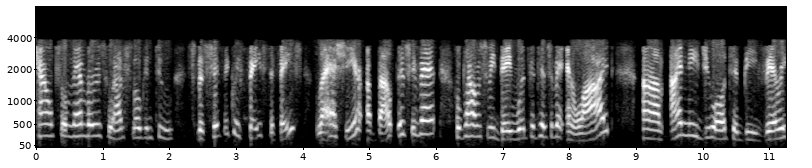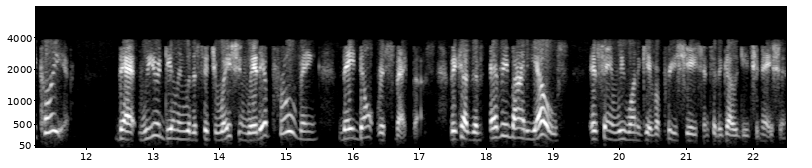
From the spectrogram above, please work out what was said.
council members who I've spoken to specifically face to face last year about this event, who promised me they would participate and lied, um, I need you all to be very clear that we are dealing with a situation where they're proving they don't respect us. Because if everybody else is saying we want to give appreciation to the Gullah Geechee Nation.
